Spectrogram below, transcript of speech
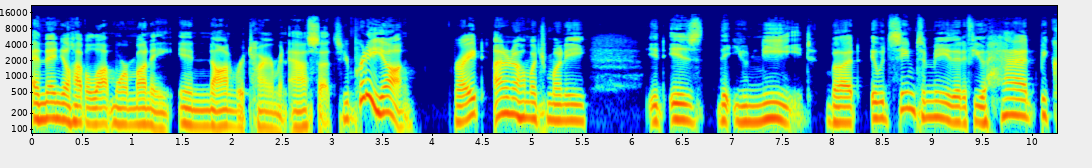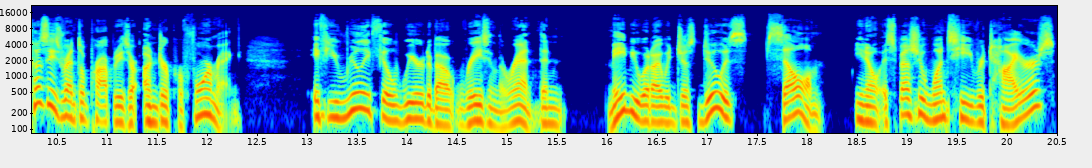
And then you'll have a lot more money in non retirement assets. You're pretty young, right? I don't know how much money it is that you need, but it would seem to me that if you had, because these rental properties are underperforming, if you really feel weird about raising the rent, then maybe what I would just do is sell them, you know, especially once he retires.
